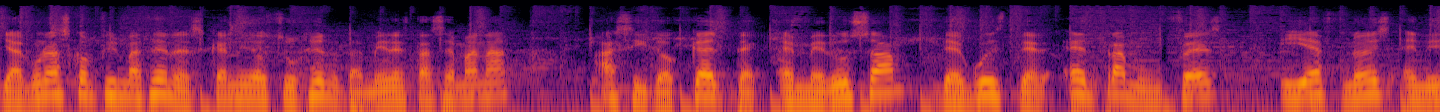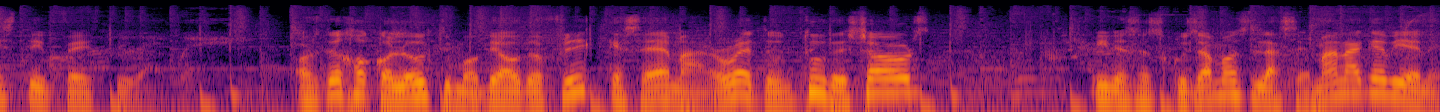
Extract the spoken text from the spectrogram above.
Y algunas confirmaciones que han ido surgiendo también esta semana ha sido Keltec en Medusa, The Wizard en Tramun Fest y F-Noise en Instinct Festival. Os dejo con lo último de Audio Freak que se llama Return to the Shores y nos escuchamos la semana que viene.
